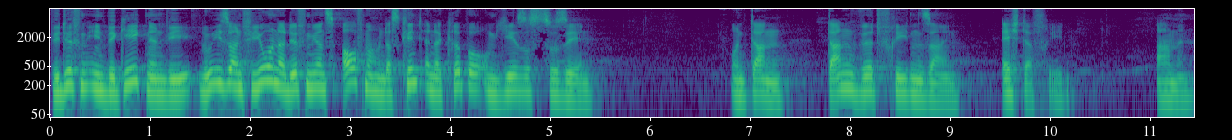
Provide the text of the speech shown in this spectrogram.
Wir dürfen ihn begegnen. Wie Luisa und Fiona dürfen wir uns aufmachen, das Kind in der Krippe, um Jesus zu sehen. Und dann, dann wird Frieden sein. Echter Frieden. Amen.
